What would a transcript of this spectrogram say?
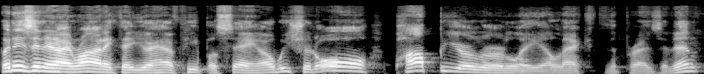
But isn't it ironic that you have people saying, oh, we should all popularly elect the president?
